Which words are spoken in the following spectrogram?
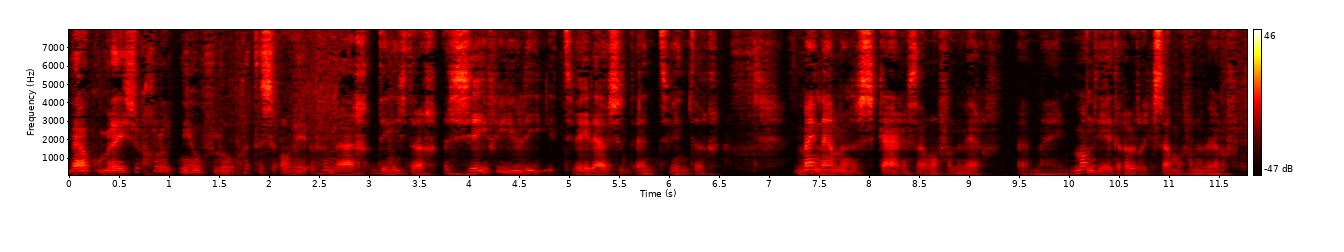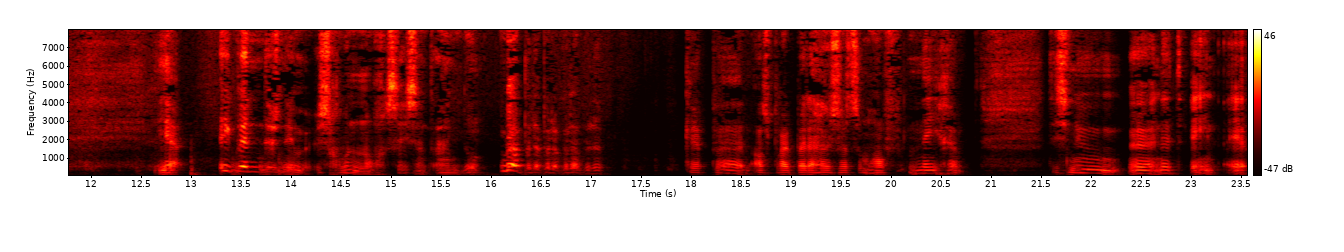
Welkom bij deze gloednieuwe vlog. Het is alweer vandaag dinsdag 7 juli 2020. Mijn naam is Karen Samen van der Werf. En mijn man die heet Roderick Samen van der Werf. Ja, ik ben dus nu mijn schoenen nog steeds aan het aandoen. Ik heb eh, een afspraak bij de huisarts om half negen. Het is nu eh, net 1, eh,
